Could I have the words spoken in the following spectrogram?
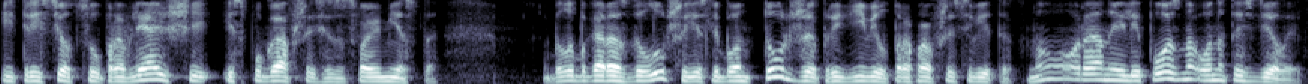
и трясется управляющий, испугавшийся за свое место — было бы гораздо лучше, если бы он тут же предъявил пропавший свиток, но рано или поздно он это сделает.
